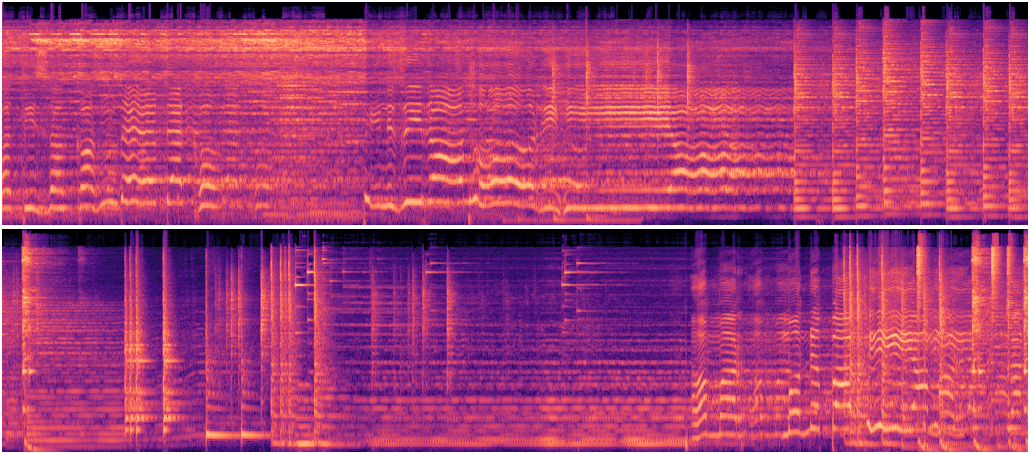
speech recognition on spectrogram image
ভাতিজা কান্দে, দেখো পিনজিরা ধরিয়া আমার মন পাখি, আমার কান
